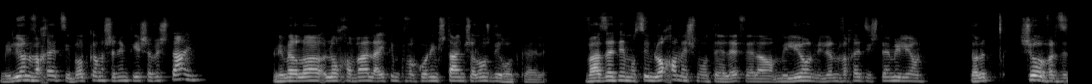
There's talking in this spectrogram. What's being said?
מיליון וחצי, בעוד כמה שנים תהיה שווה שתיים, אני אומר לא, לא חבל, הייתם כבר קונים שתיים שלוש דירות כאלה. ואז הייתם עושים לא חמש מאות אלף, אלא מיליון, מיליון וחצי, שתי מיליון. לא- שוב, אבל זה,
